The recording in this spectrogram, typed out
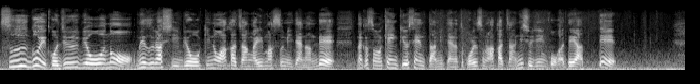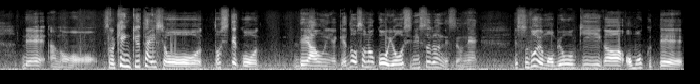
すごいこう、重病の珍しい病気の赤ちゃんがいますみたいなんで、なんかその研究センターみたいなところでその赤ちゃんに主人公が出会って、で、あの、その研究対象としてこう、出会うんやけど、その子を養子にするんですよね。ですごいもう病気が重くて、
